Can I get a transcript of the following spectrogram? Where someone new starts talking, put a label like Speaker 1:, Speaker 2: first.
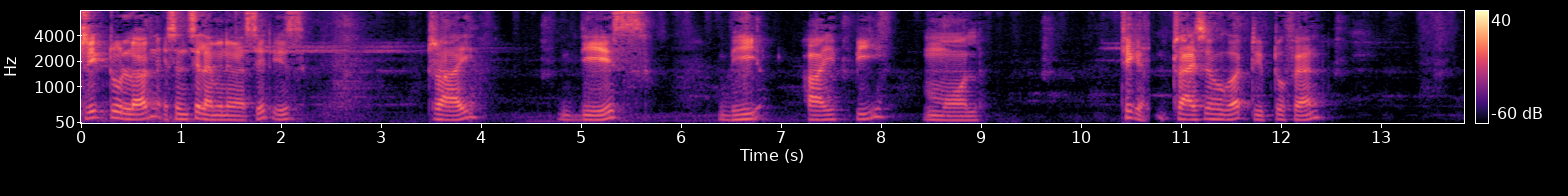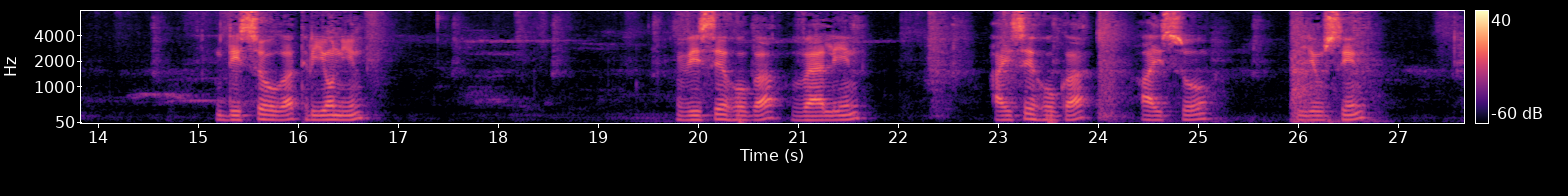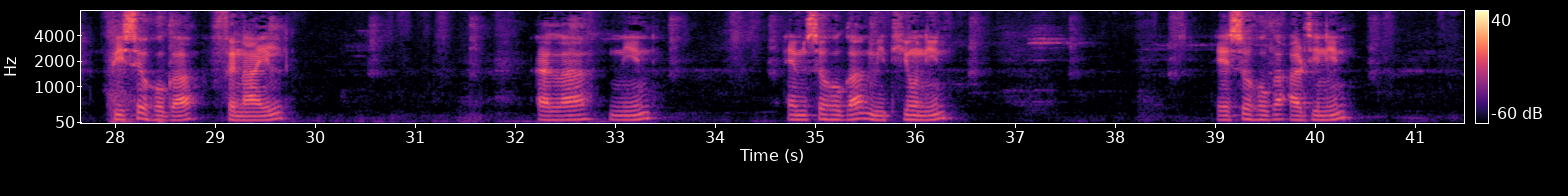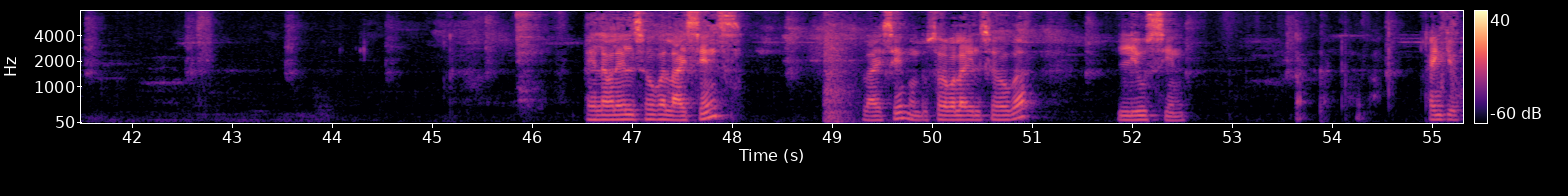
Speaker 1: Trick to learn essential amino acid is try this V I P mall ठीक है? Try से होगा tryptophan this से होगा थ्रियोनिन वी से होगा वैलिन आई से होगा आइसो ल्यूसिन पी से होगा फिनाइल एलानिन एम से होगा मिथियोनिन ए से होगा अर्जिनिन पहला वाला एल से होगा लाइसेंस लाइसिन और दूसरा वाला एल से होगा ल्यूसिन थैंक यू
